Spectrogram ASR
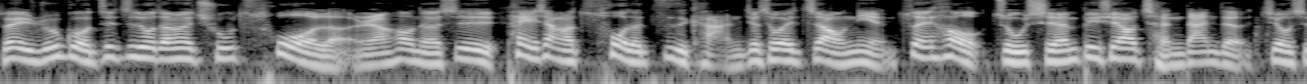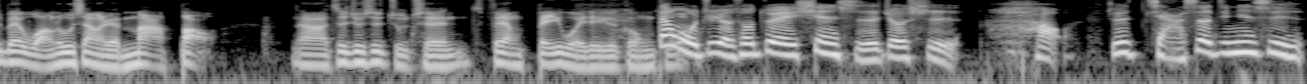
所以，如果这制作单位出错了，然后呢是配上了错的字卡，你就是会照念。最后，主持人必须要承担的就是被网络上人骂爆。那这就是主持人非常卑微的一个工作。但我觉得有时候最现实的就是，好，就是假设今天是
